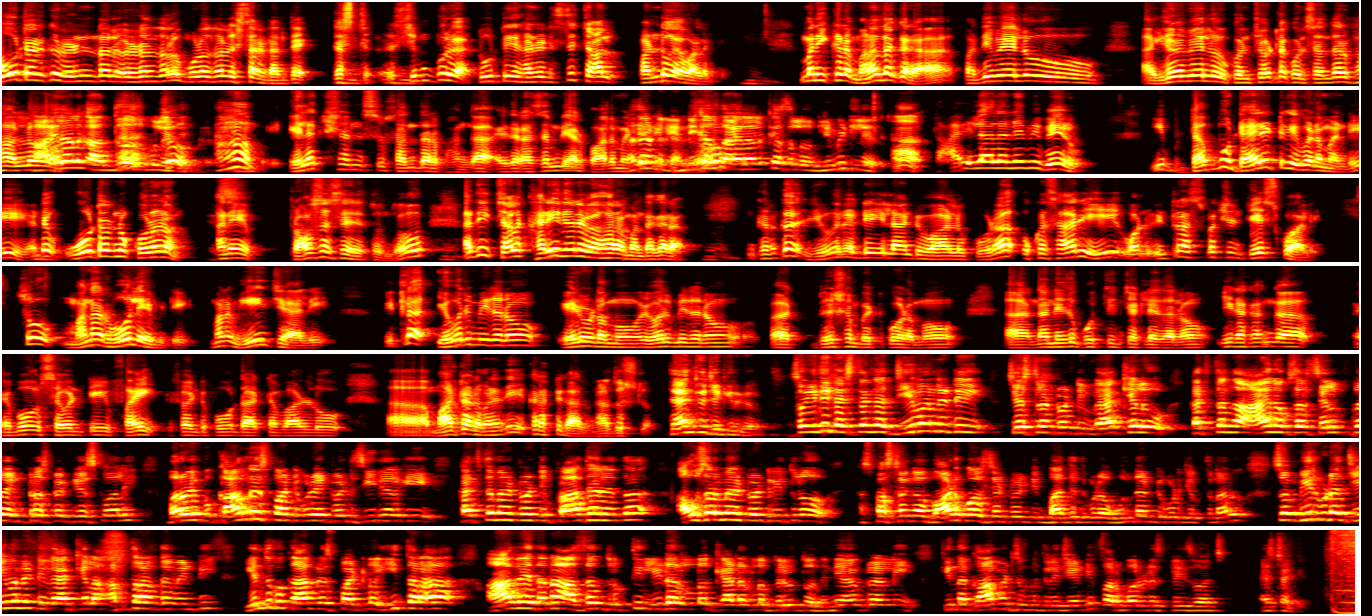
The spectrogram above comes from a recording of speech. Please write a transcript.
ఓటర్కి రెండు వందలు రెండు వందలు మూడు వందలు ఇస్తారట అంతే. Just Hmm. సింపుల్గా టూ త్రీ హండ్రెడ్ ఇస్తే చాలు పండుగ వాళ్ళకి. Hmm. మరి ఇక్కడ మన దగ్గర పదివేలు ఇరవై వేలు కొన్ని చోట్ల కొన్ని సందర్భాల్లో ఎలక్షన్స్ సందర్భంగా ఏదైనా అసెంబ్లీ ఆర్ పార్లమెంట్ తాయిలాలు అనేవి వేరు. ఈ డబ్బు డైరెక్ట్గా ఇవ్వడం అండి. అంటే ఓటర్ను కొనడం అనే ప్రాసెస్ ఏదైతుందో అది చాలా ఖరీదైన వ్యవహారం మన దగ్గర. కనుక జీవనరెడ్డి లాంటి వాళ్ళు కూడా ఒకసారి వాళ్ళు ఇంట్రాస్పెక్షన్ చేసుకోవాలి. సో మన రోల్ ఏమిటి? మనం ఏం చేయాలి? ఇట్లా ఎవరి మీదనో ఏడవడమో ఎవరి మీదనో ద్వేషం పెట్టుకోవడమో నన్ను ఎందుకు గుర్తించట్లేదనో ఈ రకంగా above seventy five seventy four దాటిన వాళ్ళు మాట్లాడడం అనేది కరెక్ట్ కాదు నా దృష్టిలో. థ్యాంక్ యూ జకీర్ గారు. సో ఇది ఖచ్చితంగా జీవన్ రెడ్డి చేస్తున్నటువంటి వ్యాఖ్యలు ఖచ్చితంగా ఆయన ఒకసారి సెల్ఫ్గా ఇంట్రోస్పెక్ట్ చేసుకోవాలి. మరోవైపు కాంగ్రెస్ పార్టీ కూడా ఇటువంటి సీనియర్కి ఖచ్చితమైనటువంటి ప్రాధాన్యత అవసరమైనటువంటి రీతిలో స్పష్టంగా వాడుకోవాల్సినటువంటి బాధ్యత కూడా ఉందంటూ కూడా చెప్తున్నారు. సో మీరు కూడా జీవన్ రెడ్డి వ్యాఖ్యల అంతరార్థం ఏంటి? ఎందుకు కాంగ్రెస్ పార్టీలో ఈ తరహా ఆవేదన అసంతృప్తి లీడర్లలో క్యాడర్లో పెరుగుతోంది? మీ అభిప్రాయాన్ని కింద కామెంట్స్ తెలియజేయండి. For more please watch hash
